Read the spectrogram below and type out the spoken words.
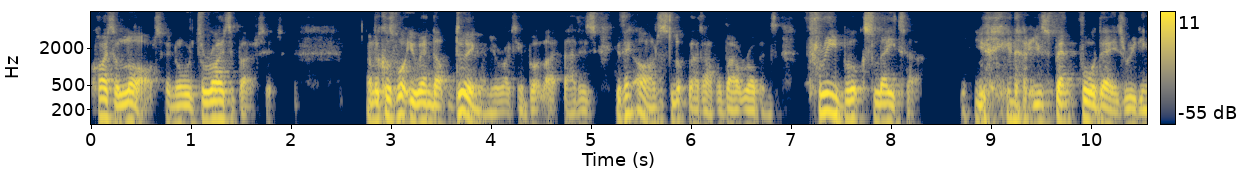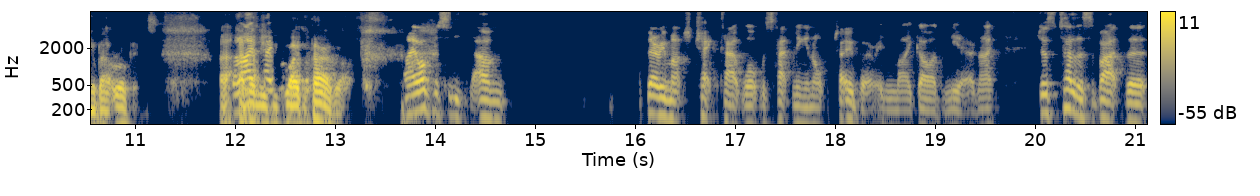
quite a lot in order to write about it. And of course, what you end up doing when you're writing a book like that is you think, oh, I'll just look that up about robins. Three books later, you, you know, you spent four days reading about robins. Uh, and I, then you I, write a paragraph. I obviously um, very much checked out what was happening in October in my garden year, and I just tell us about the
